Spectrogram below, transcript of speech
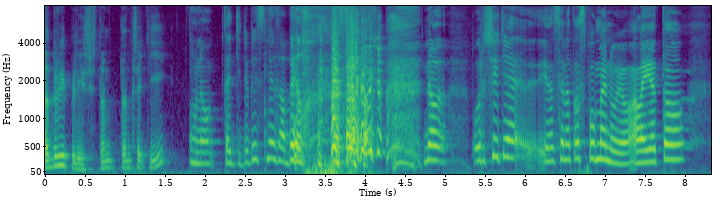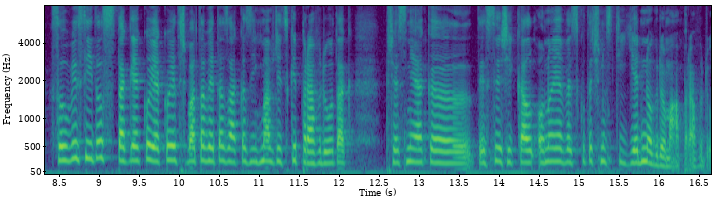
je druhý pilíř. Ten, ten třetí? No, teď kdybys mě zabil. no, určitě, já se na to vzpomenu, jo, ale je to, souvisí to s tak, jako, jako je třeba ta věta zákazník má vždycky pravdu, tak přesně jak eh, ty jsi říkal, ono je ve skutečnosti jedno, kdo má pravdu.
